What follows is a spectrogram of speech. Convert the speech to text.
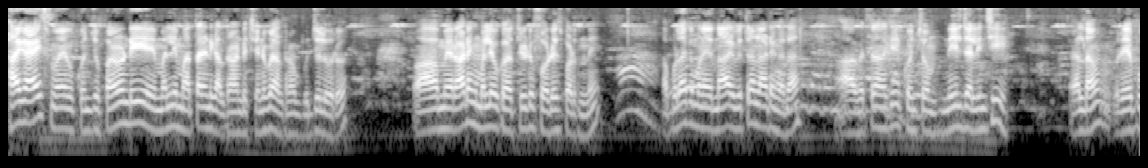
హాయ్ గాయస్ మేము కొంచెం పని ఉండి మళ్ళీ మా అత్తారింటికి వెళ్తున్నాం అంటే చెన్నపై వెళ్తున్నాం బుజ్జలూరు. మేము రావడానికి మళ్ళీ ఒక త్రీ టు ఫోర్ డేస్ పడుతుంది. అప్పుడు దాకా మన నా విత్తనాలు నాటాం కదా ఆ విత్తనాలకి కొంచెం నీళ్ళు జల్లించి వెళ్దాం. రేపు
